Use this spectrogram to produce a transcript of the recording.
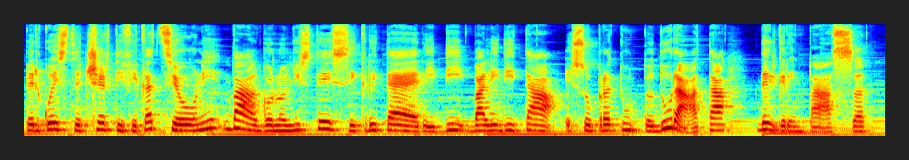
Per queste certificazioni valgono gli stessi criteri di validità e soprattutto durata del Green Pass.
